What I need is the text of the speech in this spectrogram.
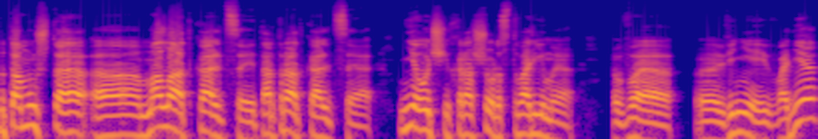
потому что э, малат кальция тартрат кальция не очень хорошо растворимые в э, вине и в воде,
